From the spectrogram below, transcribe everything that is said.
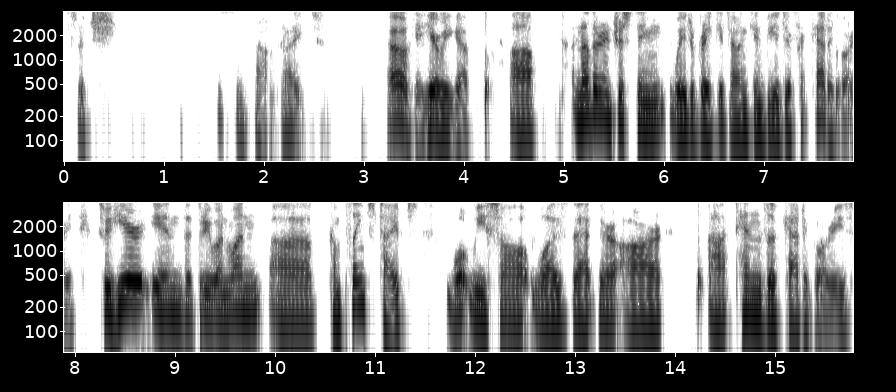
switch. This is not right. Okay, here we go. Another interesting way to break it down can be a different category. So here in the 311 uh, complaint types, what we saw was that there are uh, tens of categories.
